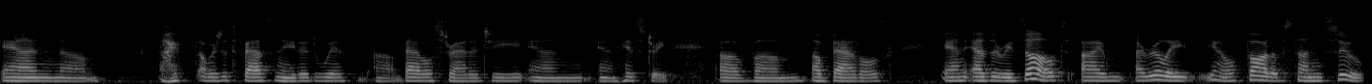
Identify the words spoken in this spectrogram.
and um, I, I, was just fascinated with uh, battle strategy and and history of um, of battles, and as a result, I I really you know thought of Sun Tzu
